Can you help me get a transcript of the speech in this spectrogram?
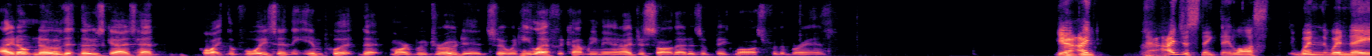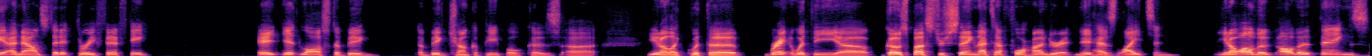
I don't know that those guys had quite the voice and the input that Mark Boudreau did. So when he left the company, man, I just saw that as a big loss for the brand. Yeah, I I just think they lost when when they announced it at 350. It it lost a big a big chunk of people because uh, you know, like with the with the uh, Ghostbusters thing, that's at 400 and it has lights and you know all the all the things,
